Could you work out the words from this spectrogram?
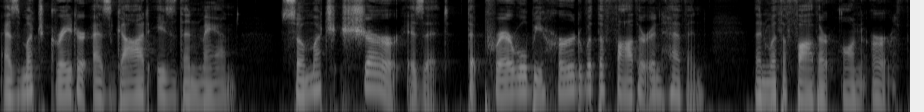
As much greater as God is than man, so much surer is it that prayer will be heard with the Father in heaven than with a Father on earth.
